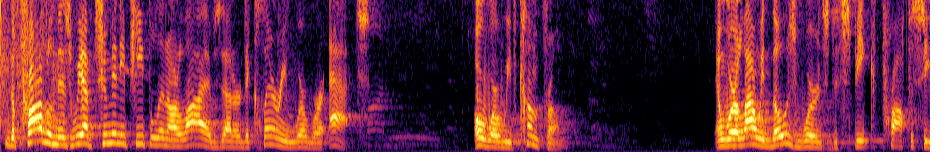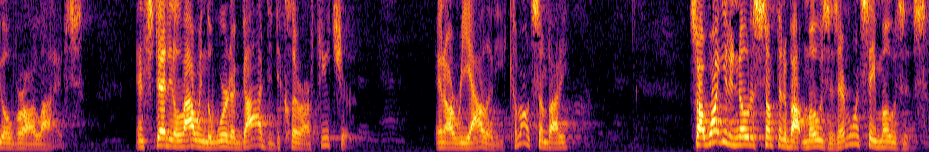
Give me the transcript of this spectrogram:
The problem is we have too many people in our lives that are declaring where we're at or where we've come from. And we're allowing those words to speak prophecy over our lives instead of allowing the Word of God to declare our future and our reality. Come on, somebody. So I want you to notice something about Moses. Everyone say Moses.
